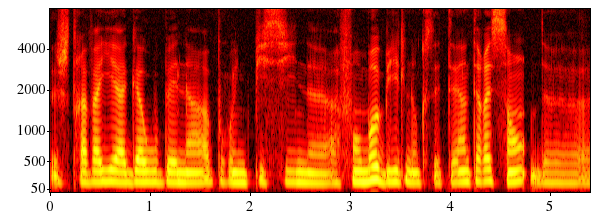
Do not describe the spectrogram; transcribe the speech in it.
je, travaillais à Gaoubena pour une piscine à fond mobile, donc c'était intéressant. De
